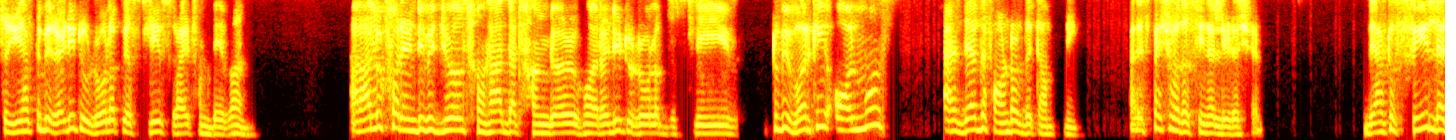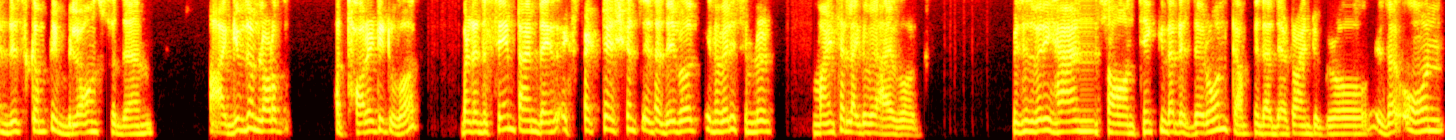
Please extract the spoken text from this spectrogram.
So you have to be ready to roll up your sleeves right from day one and I look for individuals who have that hunger, who are ready to roll up the sleeve, to be working almost as they're the founder of the company, and especially for the senior leadership. They have to feel that this company belongs to them. I give them a lot of authority to work, but at the same time, the expectations is that they work in a very similar mindset like the way I work, which is very hands-on, thinking that it's their own company that they're trying to grow, is their own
